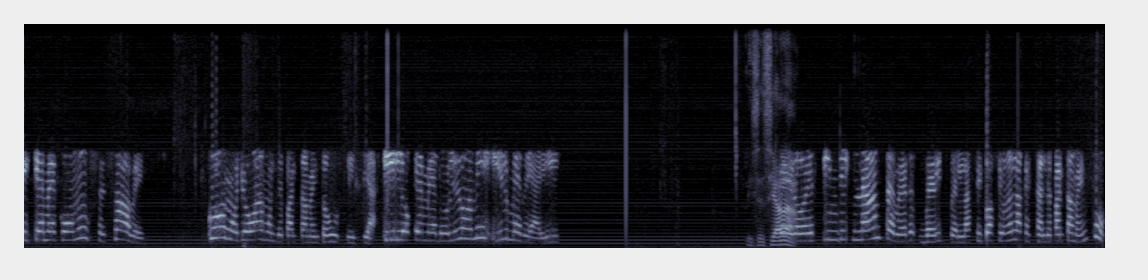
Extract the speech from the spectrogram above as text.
el que me conoce sabe cómo yo amo el Departamento de Justicia y lo que me dolió a mí irme de ahí. Licenciada. Pero es indignante ver, ver, ver la situación en la que está el departamento.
